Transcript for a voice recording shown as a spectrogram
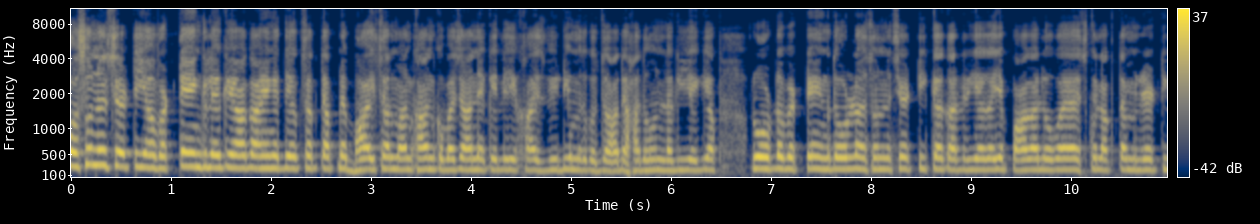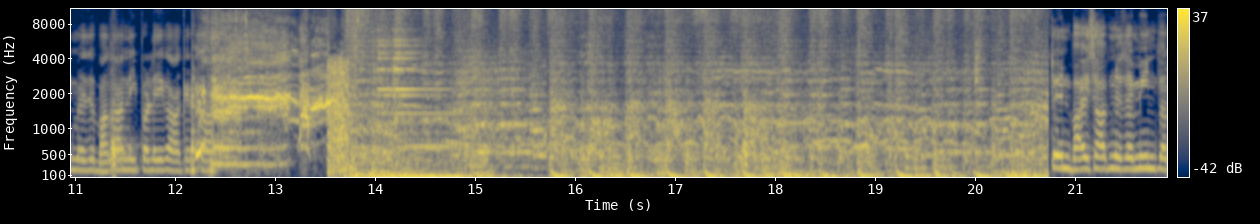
तो सुनील शेट्टी यहाँ पर टैंक लेके आ गए हैं। देख सकते हैं अपने भाई सलमान खान को बचाने के लिए। खास वीडियो में तो कुछ ज़्यादा हद होने लगी है कि अब रोड पे टैंक दौड़ रहा है। सुनील शेट्टी क्या कर रही है? ये पागल हो गया। इसको लगता है मिलिट्री में से भगा नहीं पड़ेगा आखिरकार। तो इन भाई साहब ने ज़मीन पर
